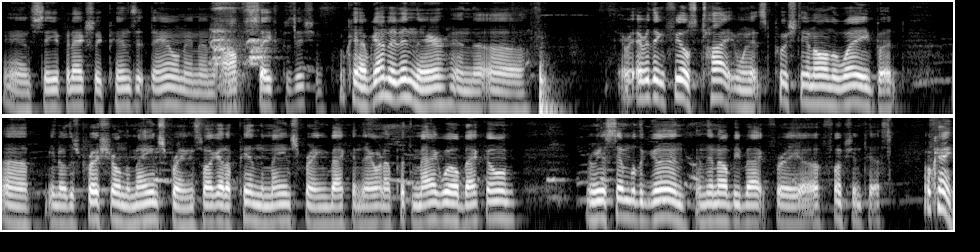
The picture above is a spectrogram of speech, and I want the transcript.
and see if it actually pins it down in an off-safe position. Okay, I've got it in there, and the, uh, everything feels tight when it's pushed in all the way, but uh, you know, there's pressure on the mainspring, so I got to pin the mainspring back in there when I put the magwell back on and reassemble the gun, and then I'll be back for a uh, function test. Okay,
